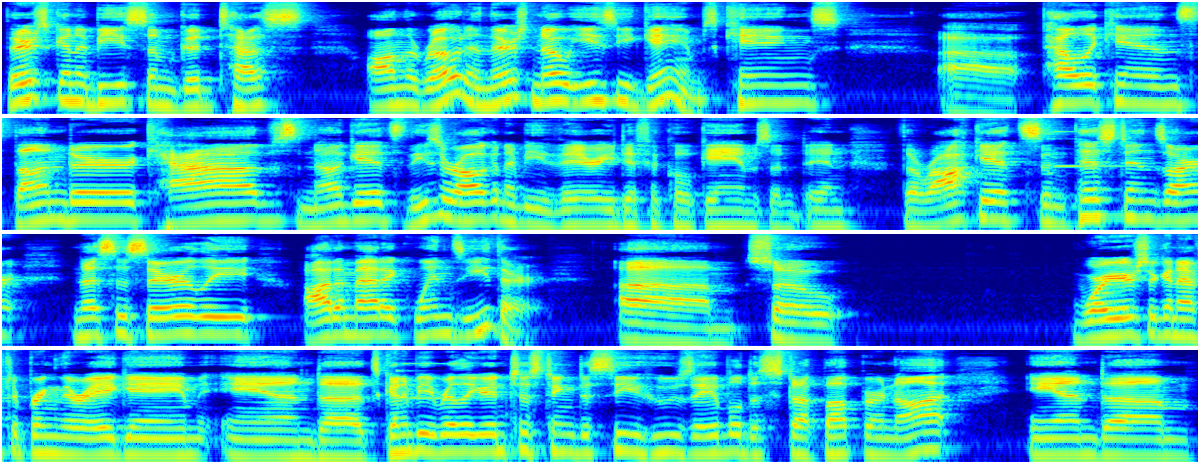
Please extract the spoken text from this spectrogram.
there's going to be some good tests on the road, and there's no easy games. Kings, uh, Pelicans, Thunder, Cavs, Nuggets, these are all going to be very difficult games. And, and, the Rockets and Pistons aren't necessarily automatic wins either. Um, so Warriors are going to have to bring their A game, and uh, it's going to be really interesting to see who's able to step up or not. And um,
